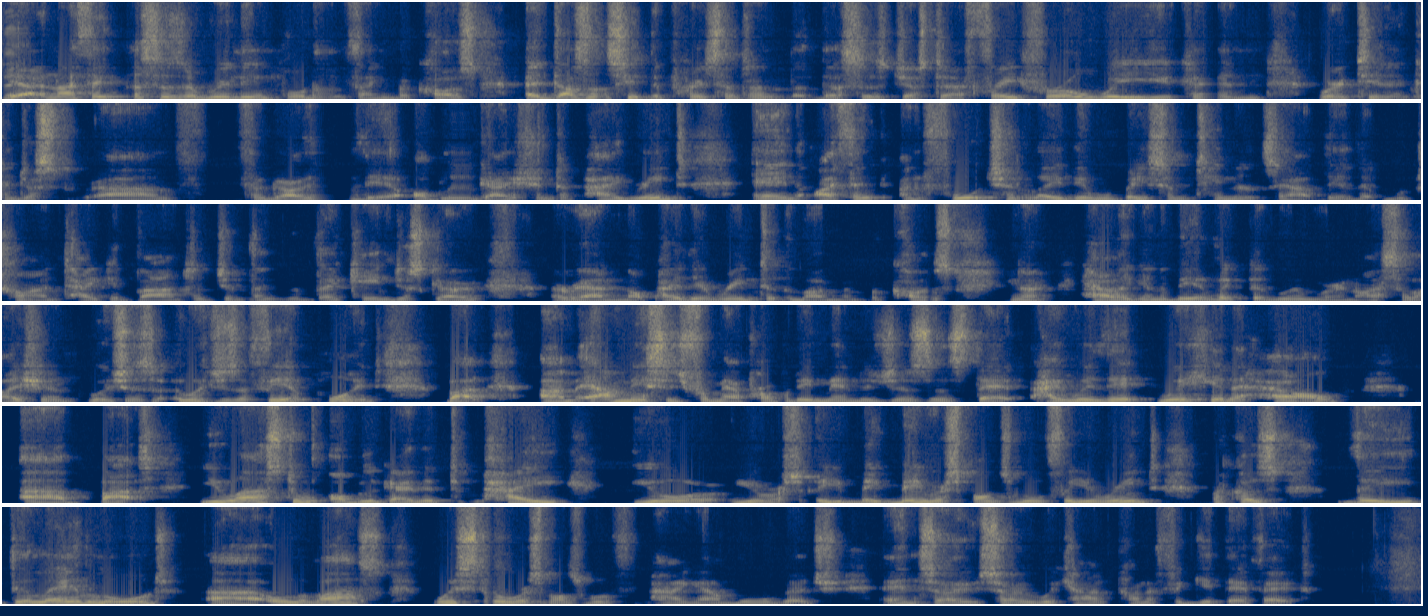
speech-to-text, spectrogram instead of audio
Yeah, and I think this is a really important thing because it doesn't set the precedent that this is just a free for all where you can, where a tenant can just um, forgo their obligation to pay rent. And I think, unfortunately, there will be some tenants out there that will try and take advantage and think that they can just go around and not pay their rent at the moment because you know how are they going to be evicted when we're in isolation, which is which is a fair point. But um, our message from our property managers is that hey, we're there, we're here to help uh, but you are still obligated to pay your your be, be responsible for your rent because the the landlord, uh, all of us, we're still responsible for paying our mortgage, and so so we can't kind of forget that fact.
